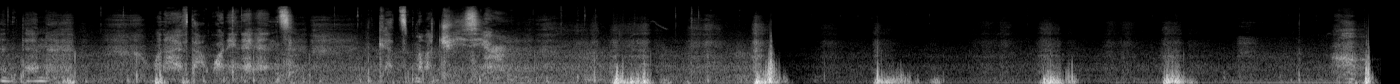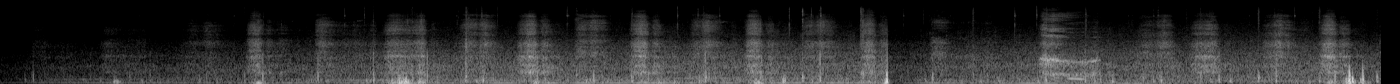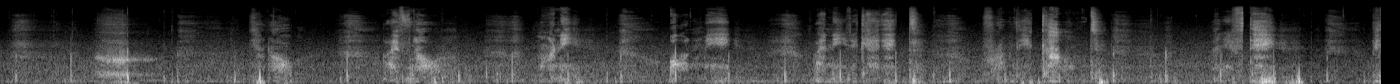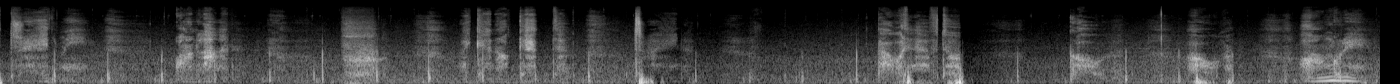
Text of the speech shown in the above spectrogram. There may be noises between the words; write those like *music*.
and then when I have that one in hands, it gets much know, I've no money on me. I need to get it from the account. And if they betrayed me online, I cannot get the train. I would have to go home hungry.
